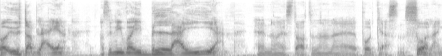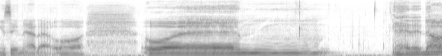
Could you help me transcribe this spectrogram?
var ute av bleien. Altså, de var i bleien når jeg startet denne podkasten. Så lenge siden er det. Og, og da,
